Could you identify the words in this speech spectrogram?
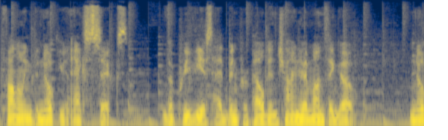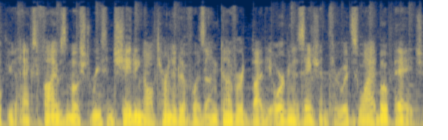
following the Nokia X6. The previous had been propelled in China a month ago. Nokia X5's most recent shading alternative was uncovered by the organization through its Weibo page.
